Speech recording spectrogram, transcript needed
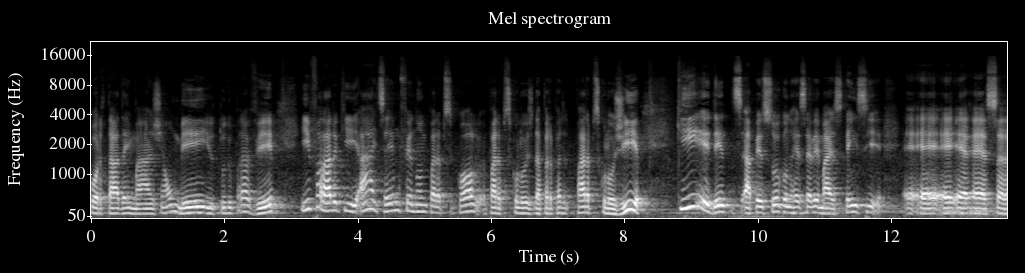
cortada a imagem ao meio, tudo para ver, e falaram que ah, isso aí é um fenômeno parapsicologia, da parapsicologia que a pessoa, quando recebe a imagem, tem esse, é, é, é, essa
